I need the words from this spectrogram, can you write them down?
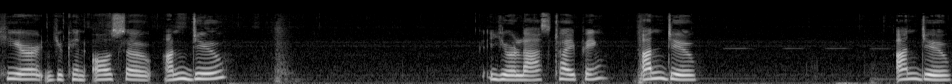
Here you can also undo your last typing, undo, undo,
